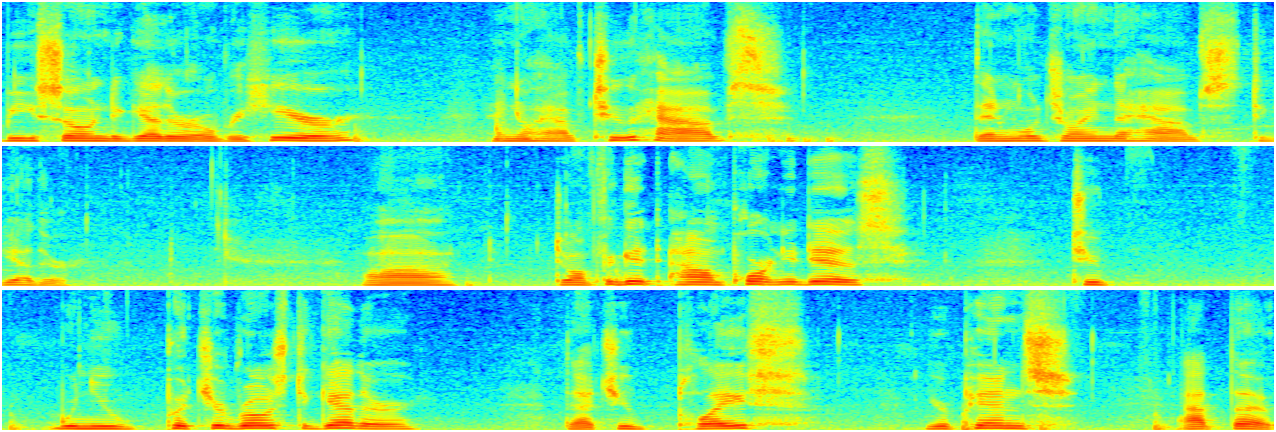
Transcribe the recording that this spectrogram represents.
be sewn together over here. And you'll have two halves. Then we'll join the halves together. Uh, don't forget how important it is to, when you put your rows together, that you place your pins at the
